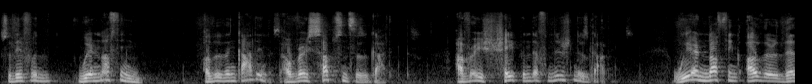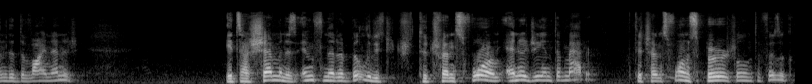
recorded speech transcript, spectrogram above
So therefore, we're nothing other than godliness. Our very substance is godliness. Our very shape and definition is godliness. We are nothing other than the divine energy. It's Hashem and His infinite ability to, to transform energy into matter, to transform spiritual into physical,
